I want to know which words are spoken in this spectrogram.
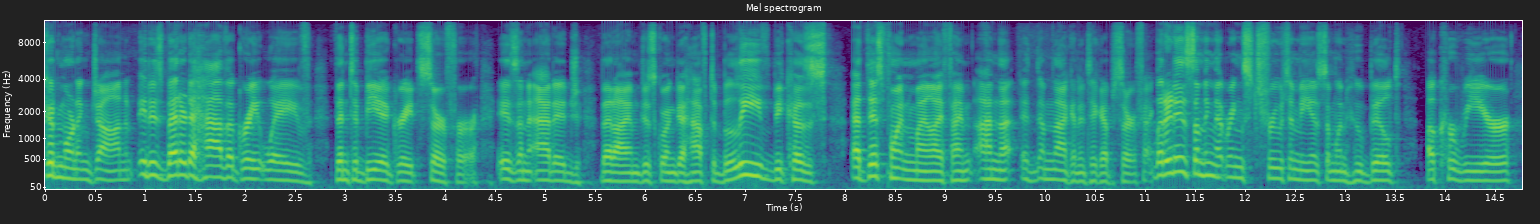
Good morning, John. It is better to have a great wave than to be a great surfer, is an adage that I'm just going to have to believe because at this point in my life, I'm, I'm not, I'm not going to take up surfing. But it is something that rings true to me as someone who built a career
